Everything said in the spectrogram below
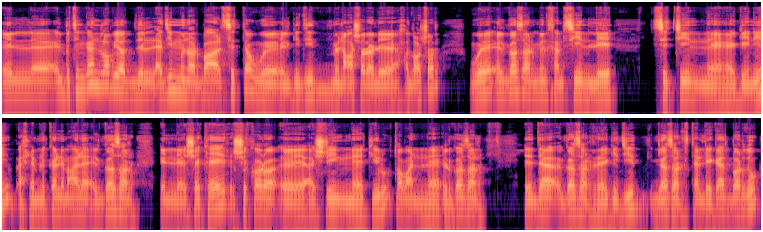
البتنجان الأبيض القديم من 4 ل 6 والجديد من 10 ل 11 والجزر من 50 ل 60 جنيه. إحنا بنتكلم على الجزر الشكاير الشكارة آه، 20 كيلو. طبعا الجزر ده جزر جديد جزر تلاجات برضو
